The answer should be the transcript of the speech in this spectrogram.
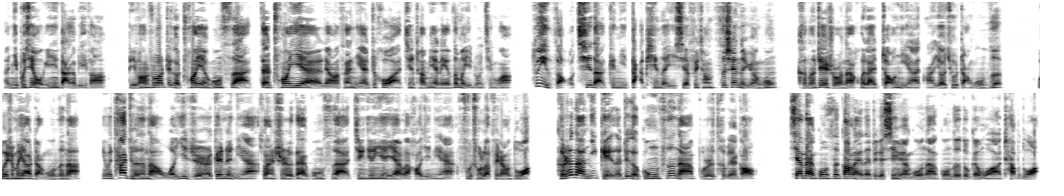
啊。你不信，我给你打个比方，比方说这个创业公司啊，在创业两三年之后啊，经常面临这么一种情况：最早期的跟你打拼的一些非常资深的员工，可能这时候呢会来找你啊啊，要求涨工资。为什么要涨工资呢？因为他觉得呢，我一直跟着你，算是在公司啊兢兢业业了好几年，付出了非常多。可是呢，你给的这个工资呢不是特别高。现在公司刚来的这个新员工呢，工资都跟我差不多，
